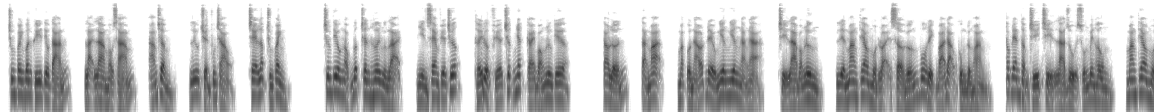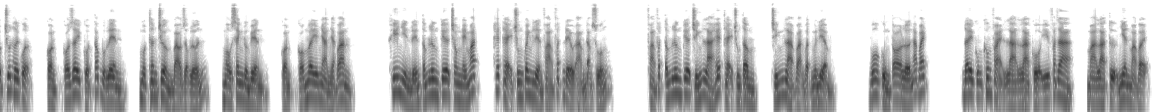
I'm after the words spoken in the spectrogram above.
Trung quanh vân khí tiêu tán, lại là màu xám, ám trầm, lưu chuyển phun trào, che lấp chung quanh. Trương tiêu ngọc bước chân hơi ngừng lại, nhìn xem phía trước, thấy được phía trước nhất cái bóng lưng kia. Cao lớn, tàn mạn, mặc quần áo đều nghiêng nghiêng ngả ngả, chỉ là bóng lưng, liền mang theo một loại sở hướng vô địch bá đạo cùng đường hoàng, tóc đen thậm chí chỉ là rủ xuống bên hông, mang theo một chút hơi cuộn còn có dây cột tóc buộc lên, một thân trường bảo rộng lớn, màu xanh đường biển, còn có mây nhàn nhạt văn khi nhìn đến tấm lưng kia trong nháy mắt, hết thảy chung quanh liền phảng phất đều ảm đạm xuống. Phảng phất tấm lưng kia chính là hết thảy trung tâm, chính là vạn vật nguyên điểm. Vô cùng to lớn áp bách. Đây cũng không phải là là cố ý phát ra, mà là tự nhiên mà vậy.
